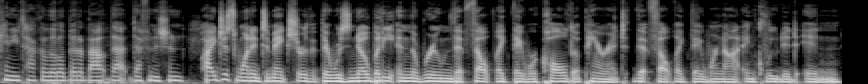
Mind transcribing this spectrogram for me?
Can you talk a little bit about that definition? I just wanted to make sure that there was nobody in the room that felt like they were called a parent, that felt like they were not included in.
